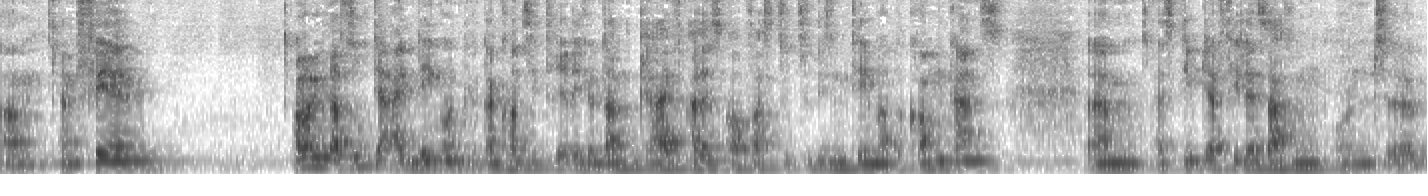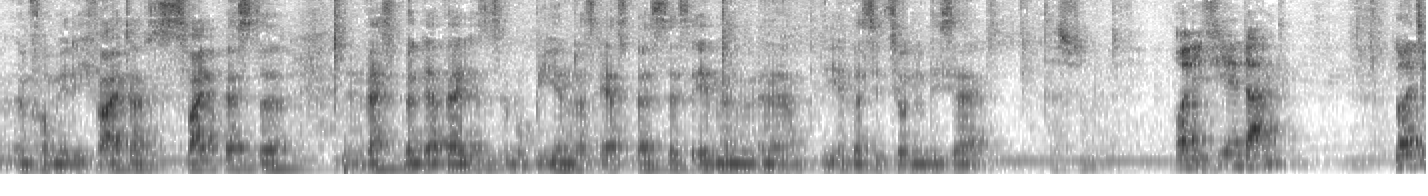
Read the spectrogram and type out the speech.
ähm, empfehlen. Aber wie gesagt, such dir ein Ding und dann konzentriere dich und dann greif alles auf, was du zu diesem Thema bekommen kannst. Ähm, es gibt ja viele Sachen und äh, informiere dich weiter. Das zweitbeste Investment der Welt ist es Immobilien und das erstbeste ist eben äh, die Investition in dich selbst. Das stimmt. Olli, vielen Dank. Leute,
